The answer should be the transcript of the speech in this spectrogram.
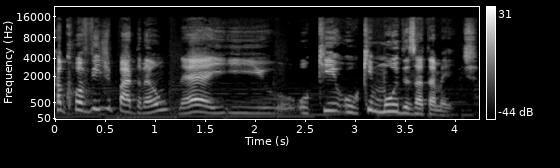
da Covid padrão, né? E, e o, o que, o que muda exatamente.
